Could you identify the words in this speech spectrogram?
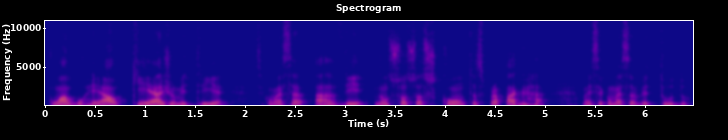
com algo real, que é a geometria, você começa a ver não só suas contas para pagar, mas você começa a ver tudo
